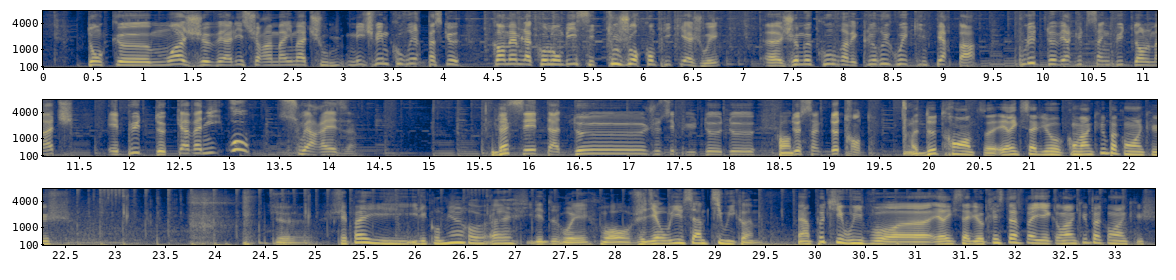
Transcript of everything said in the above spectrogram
Donc moi je vais aller sur un my match mais je vais me couvrir parce que quand même la Colombie c'est toujours compliqué à jouer. Euh, je me couvre avec l'Uruguay qui ne perd pas, plus de 2,5 buts dans le match et but de Cavani ou Suarez. C'est à 2, je sais plus, 2, 2, 2, 5, 2, 30. 2,30. Eric Salio, convaincu ou pas convaincu? Je, je sais pas, il, il est combien ouais, Il est deux. Oui, bon, je vais dire oui, c'est un petit oui quand même. Un petit oui pour euh, Eric Salio. Christophe Payet, convaincu ou pas convaincu?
